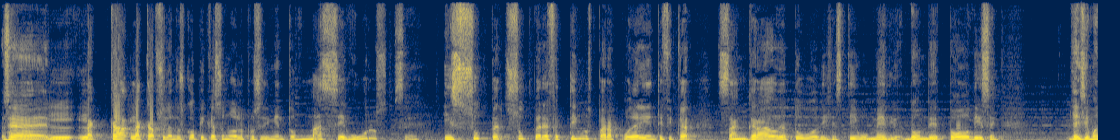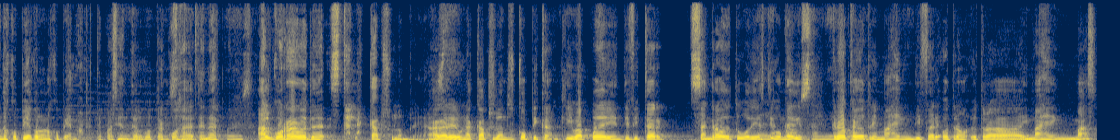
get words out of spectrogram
O sea, la, cápsula endoscópica es uno de los procedimientos más seguros y súper, súper efectivos para poder identificar sangrado de tubo digestivo medio, donde todos dicen, ya hicimos endoscopía, colonoscopía. No, este paciente algo otra cosa de tener. Algo raro de tener. Está la cápsula, hombre. Hágale una cápsula endoscópica y va a poder identificar sangrado de tubo digestivo medio. Creo que hay otra imagen otra otra imagen más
